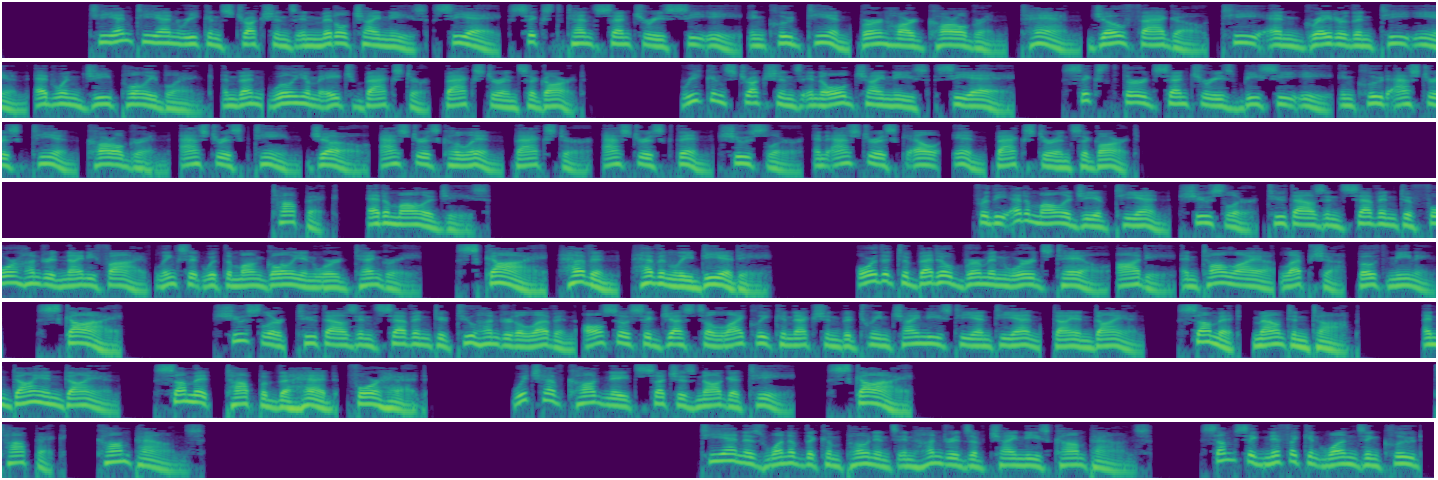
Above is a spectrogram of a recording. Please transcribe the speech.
Tian-Tian reconstructions in Middle Chinese ca. 6th–10th centuries CE include Tian Bernhard Karlgren, Tan Zhou Fagao, T n greater than T Ian Edwin G Pulleyblank, and then William H Baxter, Baxter and Sagart. Reconstructions in Old Chinese ca. 6th–3rd centuries BCE include asterisk Tian Karlgren, asterisk Tien Joe, asterisk Halin Baxter, asterisk Thin Schuessler, and asterisk L. in Baxter and Sagart. Etymologies For the etymology of Tien, Schuessler 2007 links it with the Mongolian word tengri sky, heaven, heavenly deity, or the Tibeto-Burman words tail and talaya Lepcha, both meaning sky. Schuessler 2007 also suggests a likely connection between Chinese Tian Tian, Dian Dian summit, mountaintop, and Dayan Dayan summit, top of the head, forehead, which have cognates such as Naga t sky. Topic: Compounds. Tian is one of the components in hundreds of Chinese compounds. Some significant ones include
